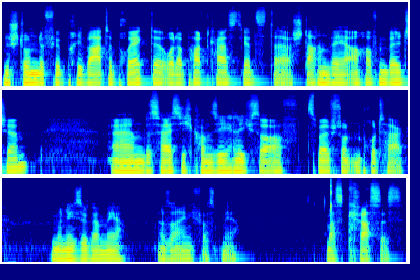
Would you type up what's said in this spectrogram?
eine Stunde für private Projekte oder Podcast jetzt. Da starren wir ja auch auf dem Bildschirm. Ähm, das heißt, ich komme sicherlich so auf zwölf Stunden pro Tag. Wenn nicht sogar mehr. Also eigentlich fast mehr. Was krass ist.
